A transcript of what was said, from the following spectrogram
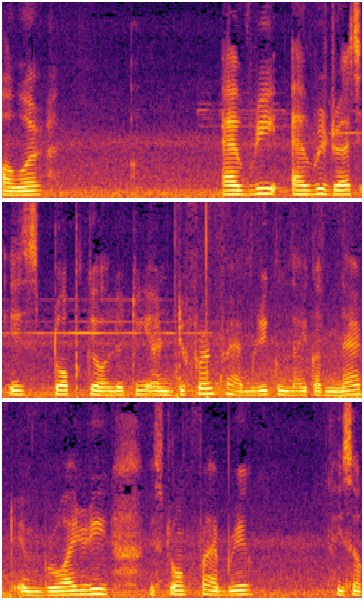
our every every dress is top quality and different fabric like a net embroidery strong fabric is a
